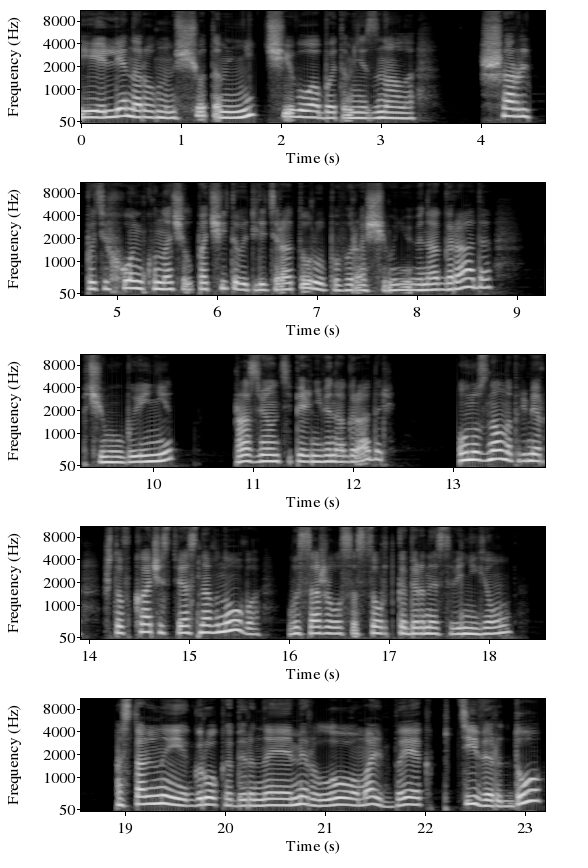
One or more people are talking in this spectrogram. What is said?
и Елена ровным счетом ничего об этом не знала. Шарль потихоньку начал почитывать литературу по выращиванию винограда. Почему бы и нет? Разве он теперь не виноградарь? Он узнал, например, что в качестве основного высаживался сорт Каберне Савиньон. Остальные Гро Каберне, Мерло, Мальбек, Птивердо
